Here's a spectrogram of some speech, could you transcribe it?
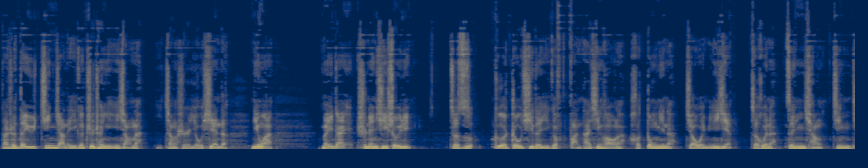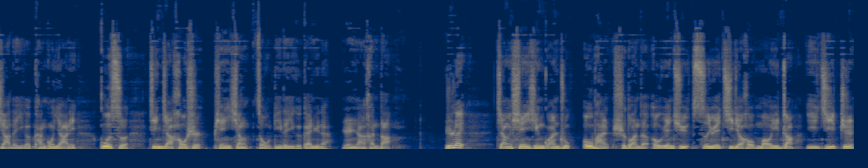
但是对于金价的一个支撑影响呢，将是有限的。另外，美债十年期收益率则是各周期的一个反弹信号呢和动力呢较为明显，则会呢增强金价的一个看空压力，故此金价后市偏向走低的一个概率呢仍然很大。日内将先行关注欧盘时段的欧元区四月基调后贸易账，以及至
